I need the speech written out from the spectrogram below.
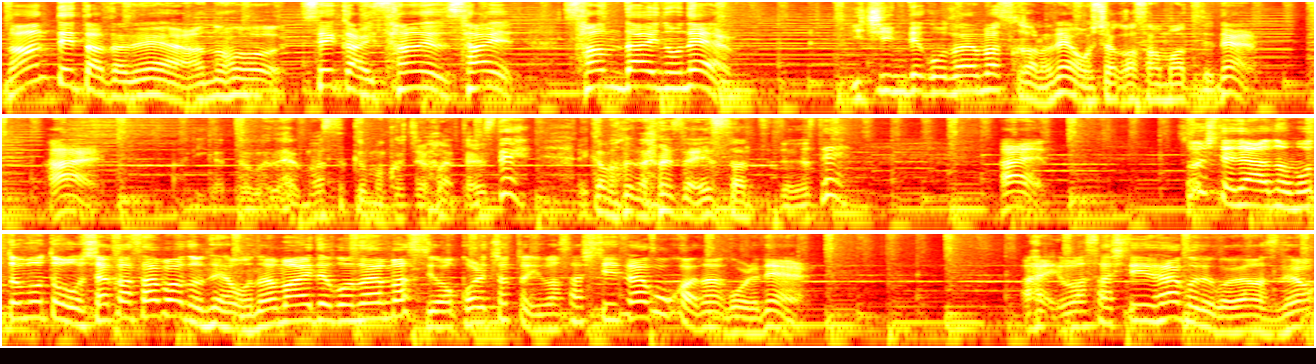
なんて言ったらね、あの、世界三三大のね、一員でございますからね、お釈迦様ってね。はい。ありがとうございます。くまこちゃんまたですね。かまこちゃん S さんって言ってですね。はい。そしてねあのもともとお釈迦様のねお名前でございますよ。これちょっと言わさせていただこうかなこれね。はい言わさせていただくでございますよ。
